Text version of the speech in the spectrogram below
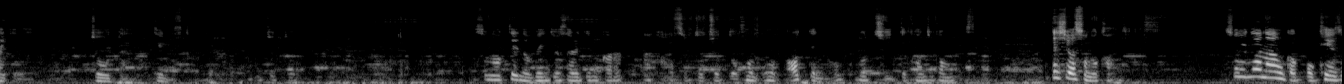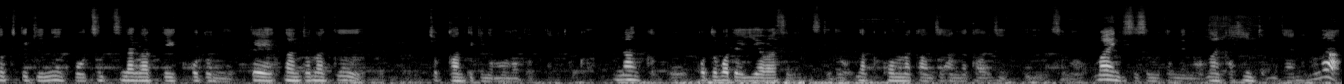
えてない状態っていうんですかね。ちょっと、その手の勉強されてるから、だからするとちょっと、ほん、合ってんの？どっち？って感じかもですね。私はその感じです。それがなんかこう継続的にこうつ、つながっていくことによって、なんとなく直感的なものだったりとか、なんかこう言葉では言い合わせないんですけど、なんかこんな感じ、あんな感じっていう、その前に進むためのなんかヒントみたいなのが、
